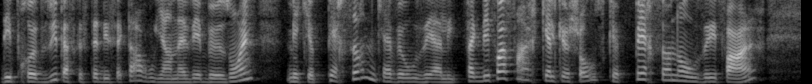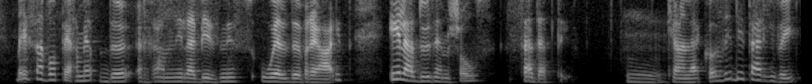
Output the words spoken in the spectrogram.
des produits parce que c'était des secteurs où il y en avait besoin, mais que personne qui avait osé aller. Fait que des fois, faire quelque chose que personne n'a osé faire, bien, ça va permettre de ramener la business où elle devrait être. Et la deuxième chose, s'adapter. Hmm. Quand la COVID est arrivée,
